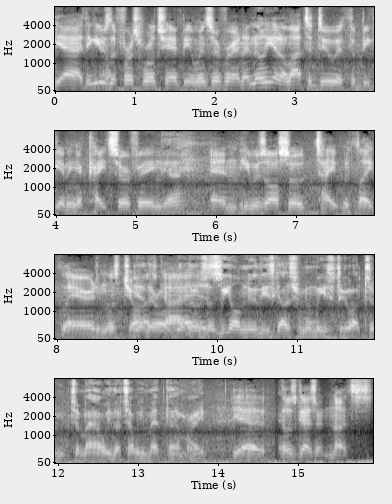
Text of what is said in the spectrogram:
Yeah, I think he was the first world champion windsurfer, and I know he had a lot to do with the beginning of kite surfing. Yeah. and he was also tight with like Laird and those Jaws Yeah, they're all, yeah, guys. those, we all knew these guys from when we used to go out to, to Maui. That's how we met them, right? yeah, those guys are nuts.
